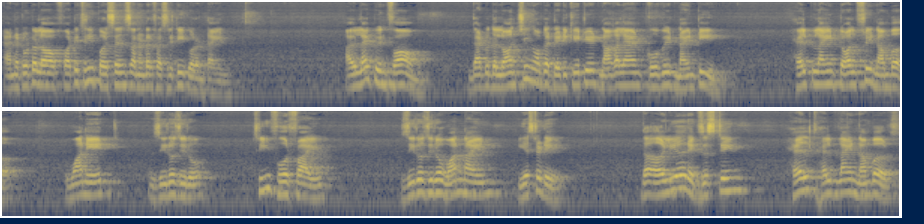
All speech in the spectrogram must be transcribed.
and a total of 43 persons are under facility quarantine. I would like to inform that with the launching of the dedicated Nagaland COVID 19 helpline toll free number 1800 345 0019 yesterday, the earlier existing health helpline numbers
